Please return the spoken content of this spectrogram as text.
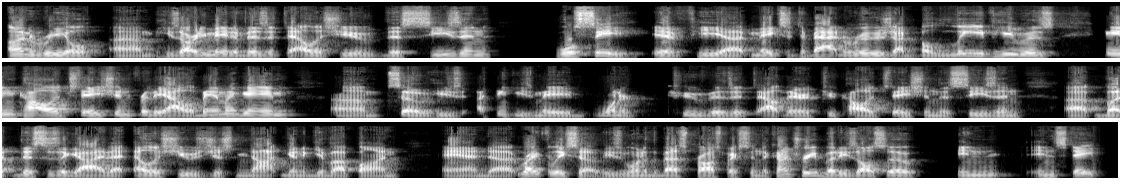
unreal. Um, he's already made a visit to LSU this season we'll see if he uh, makes it to Baton Rouge. I believe he was in College Station for the Alabama game. Um, so he's, I think he's made one or two visits out there to College Station this season. Uh, but this is a guy that LSU is just not going to give up on, and uh, rightfully so. He's one of the best prospects in the country, but he's also in in state.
